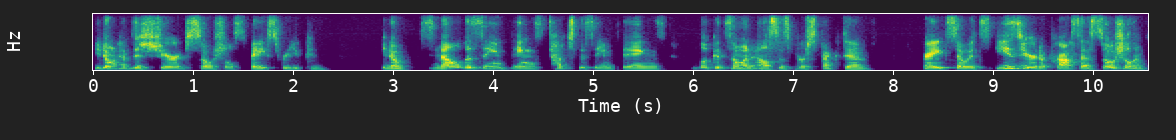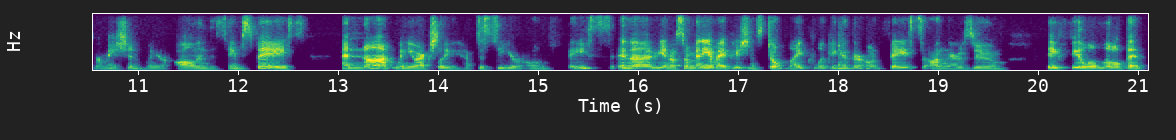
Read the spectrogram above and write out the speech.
You don't have this shared social space where you can, you know, smell the same things, touch the same things, look at someone else's perspective, right? So it's easier to process social information when you're all in the same space and not when you actually have to see your own face. And, uh, you know, so many of my patients don't like looking at their own face on their Zoom. They feel a little bit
